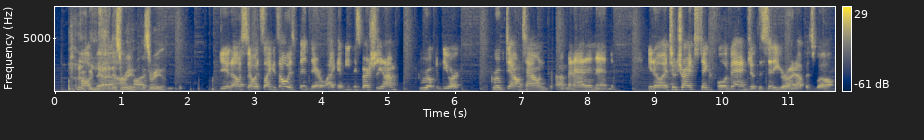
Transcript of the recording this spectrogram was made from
nah, that's real. That's real. You know, so it's like it's always been there. Like, I mean, especially I'm grew up in New York, grew up downtown uh, Manhattan, and you know, I took tried to take full advantage of the city growing up as well.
